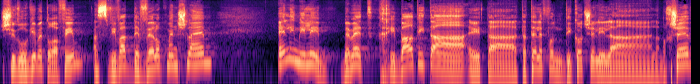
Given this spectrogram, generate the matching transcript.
שדרוגים מטורפים, הסביבת development שלהם, אין לי מילים, באמת, חיברתי את, ה, את, ה, את הטלפון בדיקות שלי למחשב,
